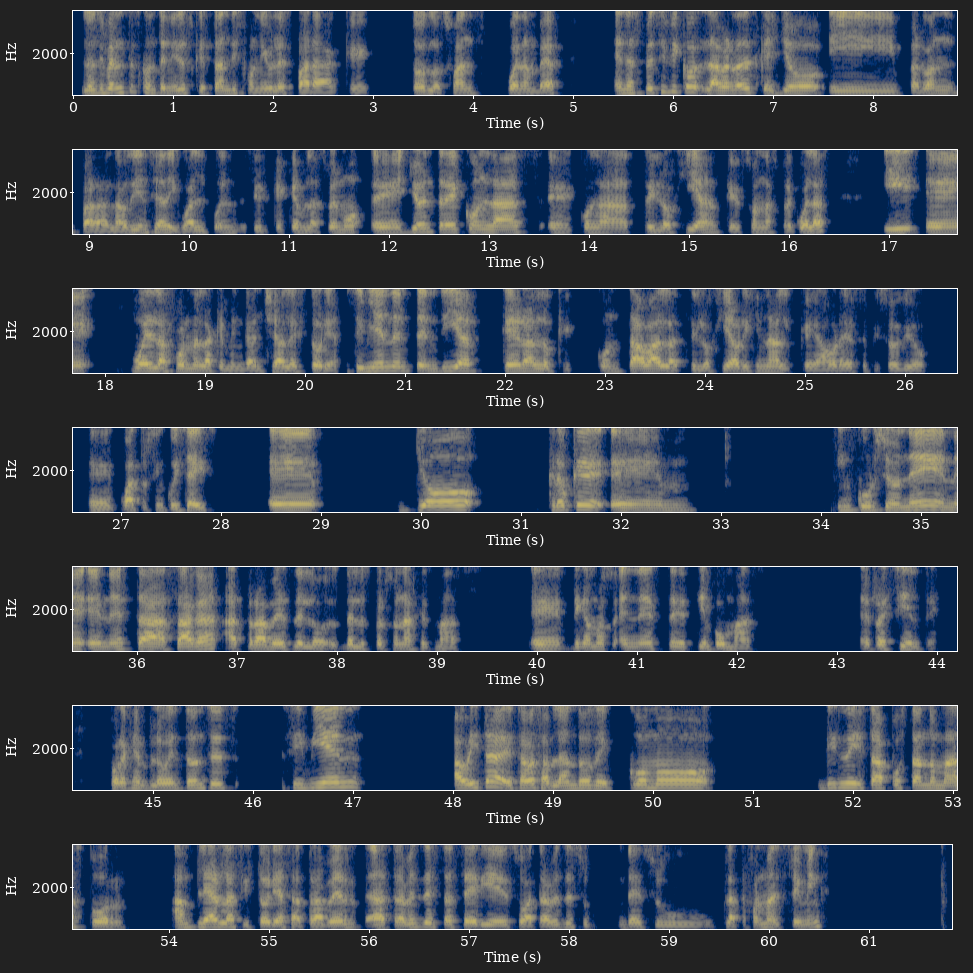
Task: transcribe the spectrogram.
los diferentes contenidos que están disponibles para que todos los fans puedan ver. En específico, la verdad es que yo, y perdón para la audiencia, igual pueden decir que qué blasfemo, eh, yo entré con las, eh, con la trilogía, que son las precuelas, y eh, fue la forma en la que me enganché a la historia. Si bien entendía qué era lo que contaba la trilogía original, que ahora es episodio 4, 5 y 6, yo creo que em, incursioné en, esta saga a través de, los personajes más, eh, digamos, en este tiempo más eh, reciente. Por ejemplo, entonces, si bien ahorita estabas hablando de cómo Disney está apostando más por ampliar las historias a través, a través de estas series o a través de su, de su plataforma de streaming,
